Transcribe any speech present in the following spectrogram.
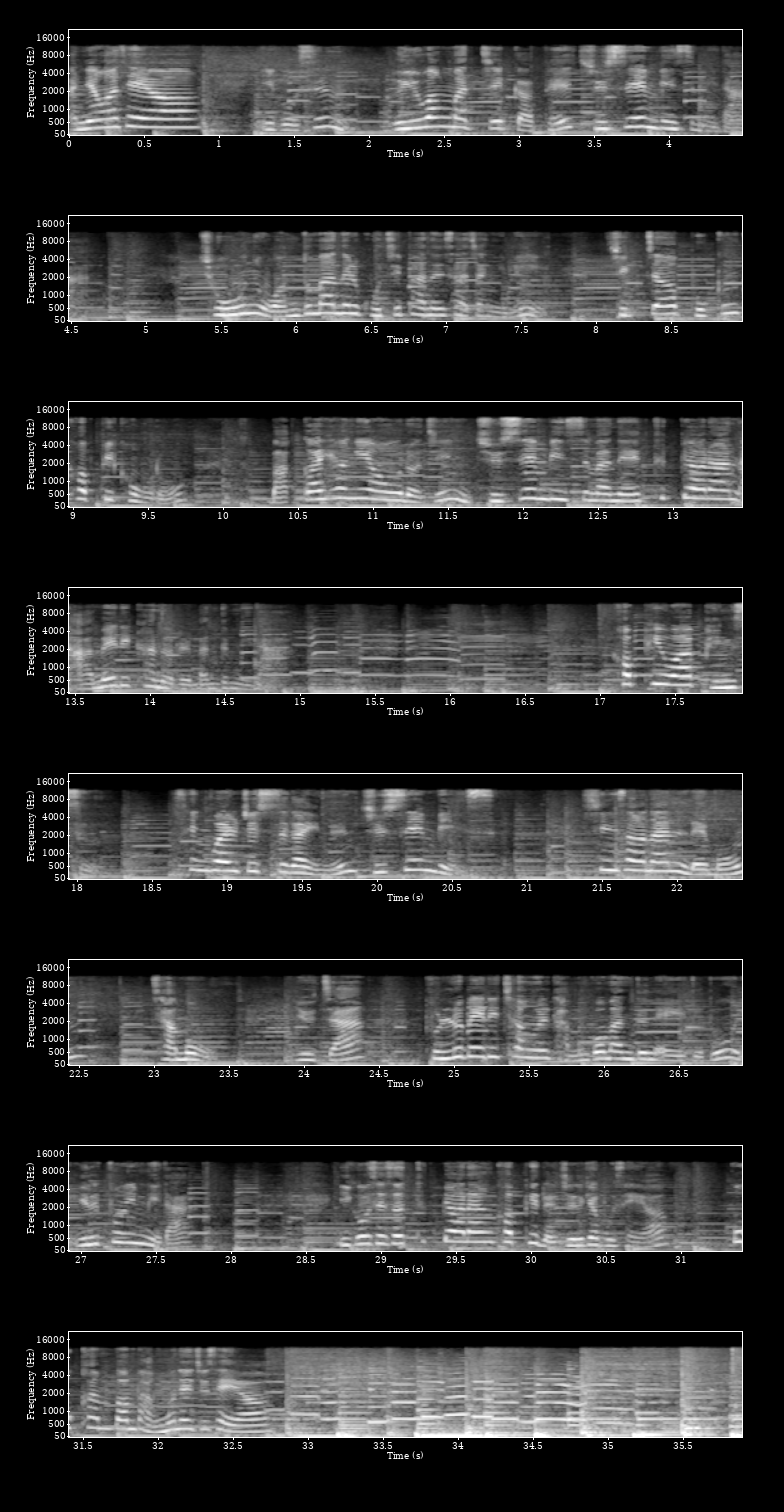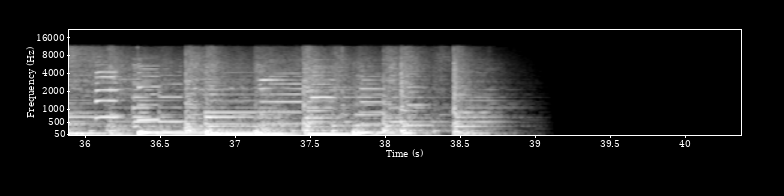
안녕하세요. 이곳은 의왕 맛집 카페 주스 앤 빈스입니다. 좋은 원두만을 고집하는 사장님이 직접 볶은 커피콩으로 맛과 향이 어우러진 주스 앤 빈스만의 특별한 아메리카노를 만듭니다. 커피와 빙수, 생과일 주스가 있는 주스 앤 빈스. 신선한 레몬, 자몽, 유자, 블루베리 청을 담고 만든 에이드도 일품입니다. 이곳에서 특별한 커피를 즐겨보세요. 꼭 한번 방문해주세요.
